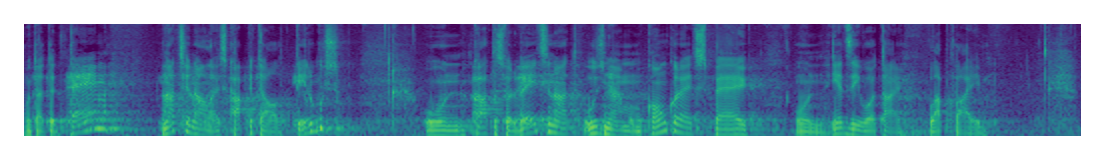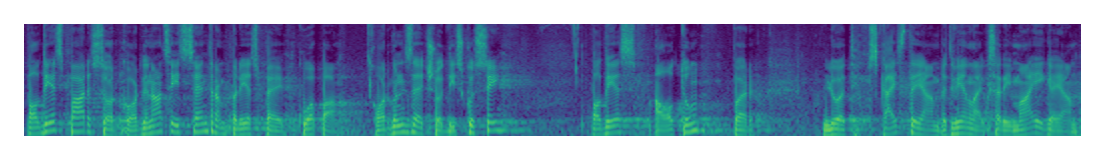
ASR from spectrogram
Un tātad tēma – nacionālais kapitāla tirgus – un kā tas var veicināt uzņēmumu konkurētspēju un iedzīvotāju labklājību. Paldies Pāristoru koordinācijas centram par iespēju kopā organizēt šo diskusiju. Paldies Altum par ļoti skaistajām, bet vienlaikus arī mājīgajām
